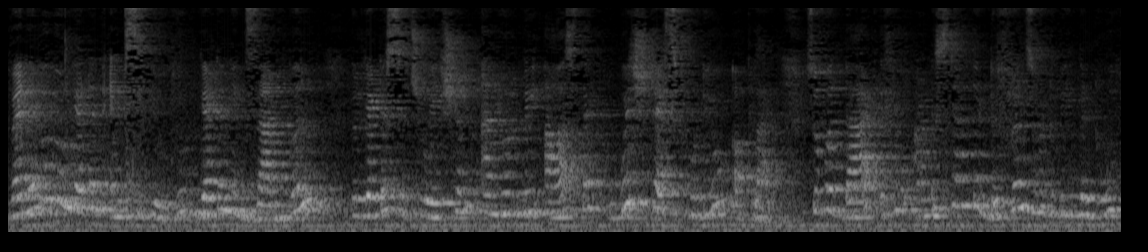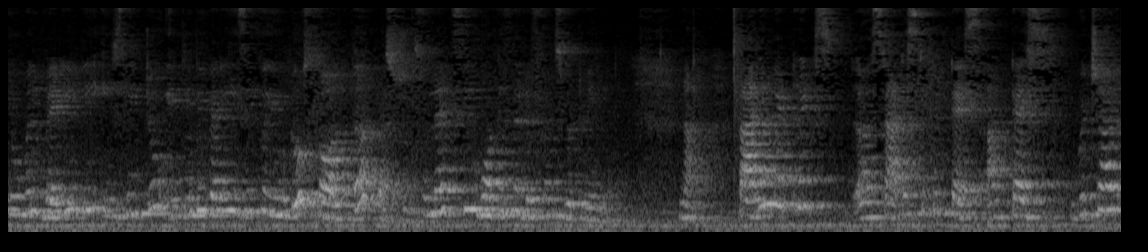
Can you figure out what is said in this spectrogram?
whenever you get an MCQ, you get an example, you'll get a situation and you'll be asked that which test would you apply. So for that, if you understand the difference between the two, you will very be easy to, it will be very easy for you to solve the question. So let's see what is the difference between them. Now, parametric are tests which are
